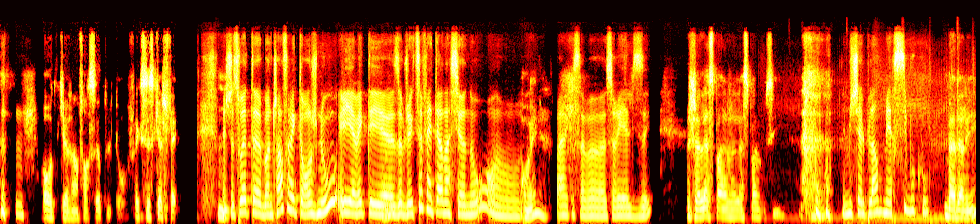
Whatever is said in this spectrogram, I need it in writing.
autre que renforcer tout le tour. Fait que c'est ce que je fais. Je te souhaite euh, bonne chance avec ton genou et avec tes euh, objectifs internationaux. oui. J'espère que ça va se réaliser. Je l'espère, je l'espère aussi. Michel Plante, merci beaucoup. Ben de rien,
